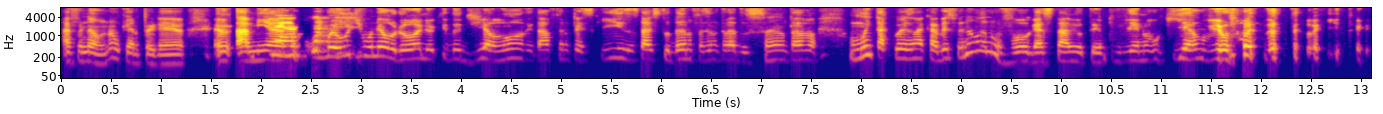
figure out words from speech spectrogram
Aí eu falei, não, não quero perder eu, a minha, é. o meu último neurônio aqui do dia ontem, estava fazendo pesquisa, estava estudando, fazendo tradução, tava muita coisa na cabeça. Eu falei, não, eu não vou gastar meu tempo vendo o que é um viúvo do Twitter.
